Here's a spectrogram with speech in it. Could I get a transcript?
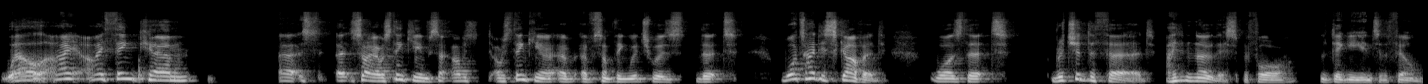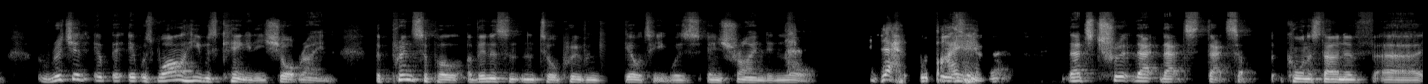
Well, I I think. Um, uh, uh, sorry, I was thinking. I was I was thinking of, of something which was that what I discovered was that Richard III. I didn't know this before digging into the film. Richard, it, it was while he was king in his short reign, the principle of innocent until proven guilty was enshrined in law. Yeah, I- that's true. That that's that's a cornerstone of uh,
